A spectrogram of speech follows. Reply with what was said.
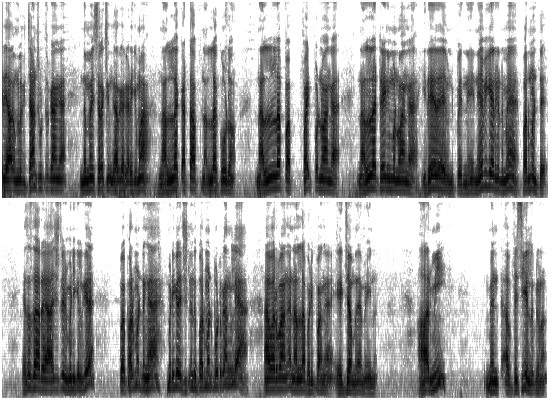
தெரியாதவங்களுக்கு சான்ஸ் கொடுத்துருக்காங்க. இந்த மாதிரி செலெக்ஷன் கிடைக்குமா? நல்ல கட் ஆஃப் நல்லா கூடும். நல்லா ப ஃபைட் பண்ணுவாங்க. நல்லா ட்ரைனிங் பண்ணுவாங்க. இதே இப்போ நேவிக்காக இருக்கட்டுமே பர்மனெண்ட்டு எஸ்எஸ்ஆர் அசிஸ்டன்ட் மெடிக்கலுக்கு இப்போ பர்மனெண்ட்டுங்க மெடிக்கல் அசிஸ்டண்ட்டுக்கு பர்மனெண்ட் போட்டிருக்காங்க இல்லையா? வருவாங்க நல்லா படிப்பாங்க. எக்ஸாம் தான் மெயின் ஆர்மி மென்ட் ஃபிசிக்கல் இருக்கணும்.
